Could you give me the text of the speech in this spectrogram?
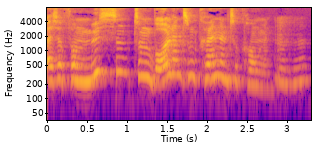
also vom Müssen zum Wollen, zum Können zu kommen. Mhm.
